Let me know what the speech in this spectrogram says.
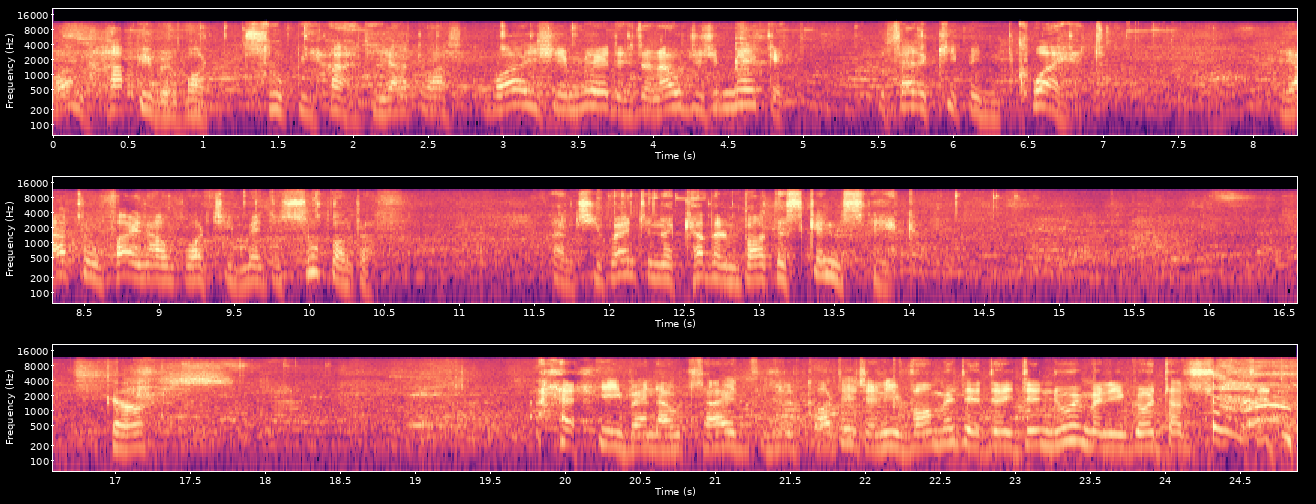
wasn't happy with what soup he had. He had to ask why she made it and how did she make it, instead of keeping quiet. He had to find out what she made the soup out of. And she went in the cupboard and bought the skin snake. Gosh. he went outside the little cottage and he vomited. They didn't do him any good. That soup didn't.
